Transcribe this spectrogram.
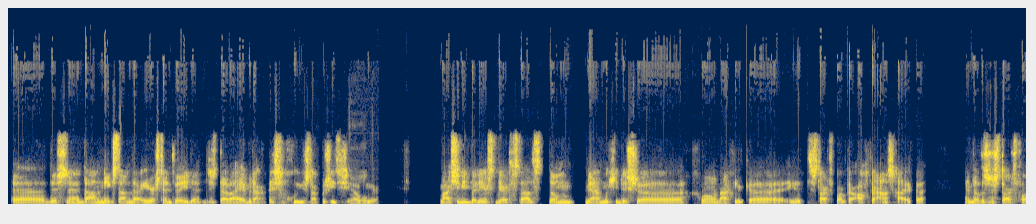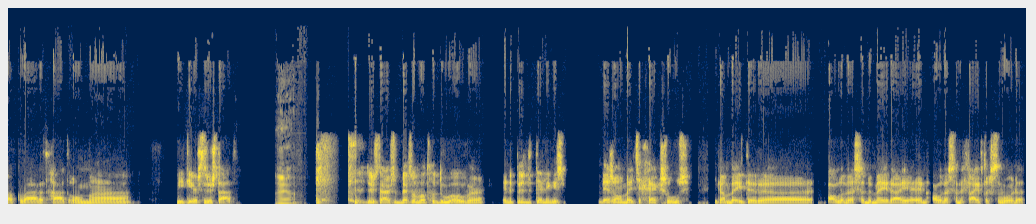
Eh, dus nou, Daan en ik staan daar eerste en tweede. Dus daar, wij hebben daar best wel goede startposities elke keer. Maar als je niet bij de eerste 30 staat, dan ja, moet je dus eh, gewoon eigenlijk eh, in het startvak daarachter aanschuiven. En dat is een startvak waar het gaat om eh, wie het eerste er staat. Nou ja. Dus daar is best wel wat gedoe over. En de puntentelling is best wel een beetje gek soms. Je kan beter eh, alle wedstrijden meerijden en alle wedstrijden vijftigste worden.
